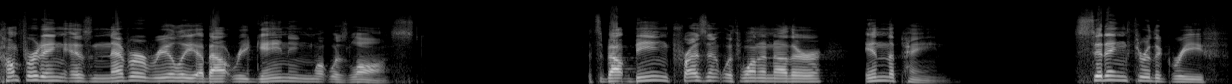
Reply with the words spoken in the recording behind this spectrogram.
Comforting is never really about regaining what was lost. It's about being present with one another in the pain, sitting through the grief,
